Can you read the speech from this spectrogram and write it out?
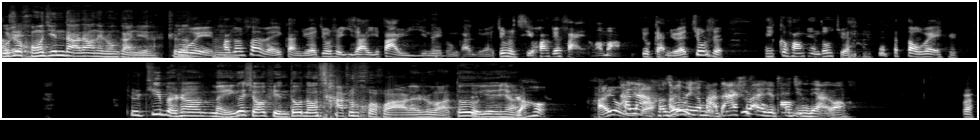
不是黄金搭档那种感觉，对他跟范伟感觉就是一加一大于一那种感觉，就是起化学反应了嘛，就感觉就是哎各方面都觉得 到位，就是基本上每一个小品都能 擦出火花来，是吧？都有印象。然后还有他俩合作那个马大帅就太经典了。不是，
